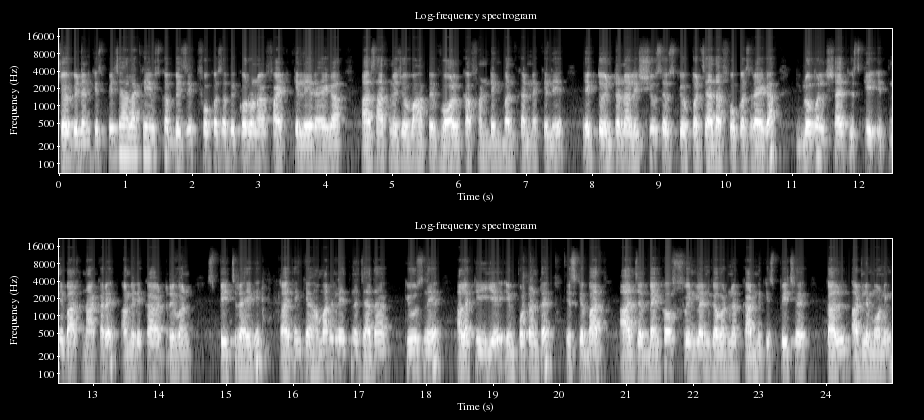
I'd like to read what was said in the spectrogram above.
जो बिडेन की स्पीच है। हालाँकि उसका बेसिक फोकस अभी कोरोना फाइट के लिए रहेगा। साथ में जो वहाँ पे वॉल का फंडिंग बंद करने के लिए, एक तो इंटरनल इश्यूज़ है उसके ऊपर ज़्यादा फोकस रहेगा। ग्लोबल शायद इसकी इतनी बात ना करे, अमेरिका ड्रिवन स्पीच रहेगी। तो आई थिंक हमारे लिए इतना ज़्यादा क्यूज नहीं है। हालाँकि ये इम्पोर्टेंट है। इसके बाद आज Bank of England governor Carney की स्पीच है, कल early morning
